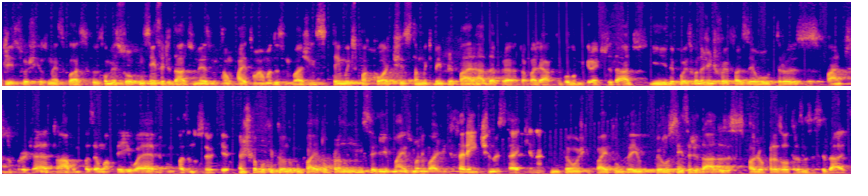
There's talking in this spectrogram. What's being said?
disso, acho que os mais clássicos. Começou com ciência de dados mesmo, então Python é uma das linguagens que tem muitos pacotes, está muito bem preparada para trabalhar com volume grande de dados. E depois, quando a gente foi fazer outras partes do projeto, ah, vamos fazer uma API web, vamos fazer não sei o quê, a gente acabou ficando brincando com Python para não inserir mais uma linguagem diferente no stack, né? Então acho que Python veio pelo ciência de dados e se espalhou para as outras necessidades.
